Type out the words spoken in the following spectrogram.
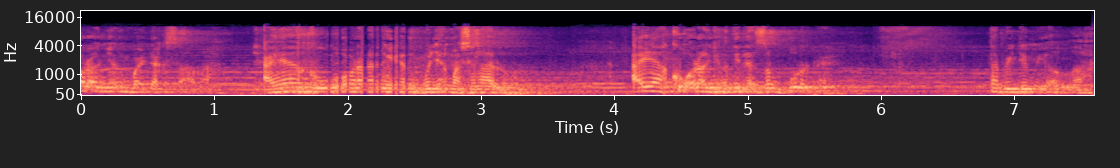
orang yang banyak salah. Ayahku orang yang punya masa lalu. Ayahku orang yang tidak sempurna. Tapi demi Allah,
